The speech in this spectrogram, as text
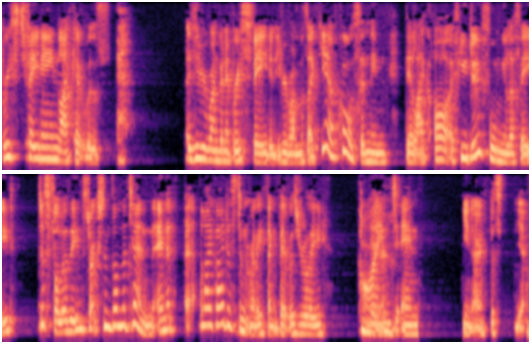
breastfeeding, like it was, is everyone going to breastfeed? And everyone was like, yeah, of course. And then they're like, oh, if you do formula feed, just follow the instructions on the tin. And it, like, I just didn't really think that was really kind yeah. and, you know, just, yeah.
